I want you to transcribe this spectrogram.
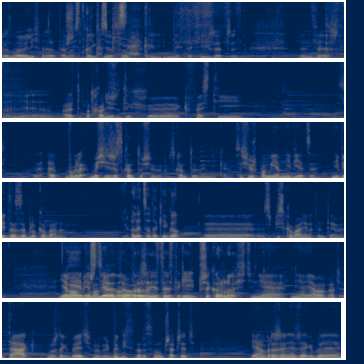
rozmawialiśmy na temat Wszystko fake newsów spisek. i innych takich rzeczy. Więc wiesz, to nie... Ale ty podchodzisz do tych e, kwestii. E, w ogóle myślisz, że skąd to się skąd to wynika? W sensie już pomijam niewiedzę. Niewiedza zablokowana. Ale co takiego? E, spiskowanie na ten temat. Ja nie, mam, ja wiesz mam co, ja mam teorii. wrażenie, że to jest takiej przekorności. Nie, nie, ja mam. Znaczy, tak, może tak być, jakby nie chcę teraz temu przeczyć. Ja mam wrażenie, że jakby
